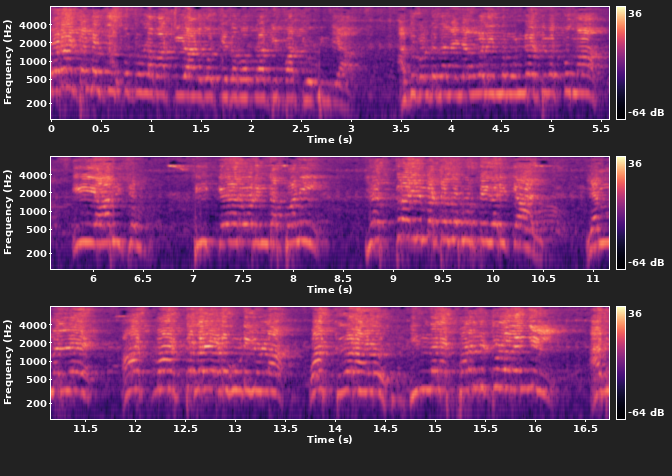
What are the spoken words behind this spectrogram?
പോരാട്ടങ്ങൾ തീർത്തിട്ടുള്ള പാർട്ടിയാണ് Kochi democratic party of India. അതുകൊണ്ട് തന്നെ ഞങ്ങൾ ഇന്ന് മുന്നോട്ട് വെക്കുന്ന ഈ ആവശ്യം പി കെ റോഡിന്റെ പണി എത്രയും പെട്ടെന്ന് പൂർത്തീകരിക്കാൻ എം എൽ എ ആത്മാർത്ഥതയോടുകൂടിയുള്ള വാക്കുകളാണ് ഇന്നലെ പറഞ്ഞിട്ടുള്ളതെങ്കിൽ അത്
